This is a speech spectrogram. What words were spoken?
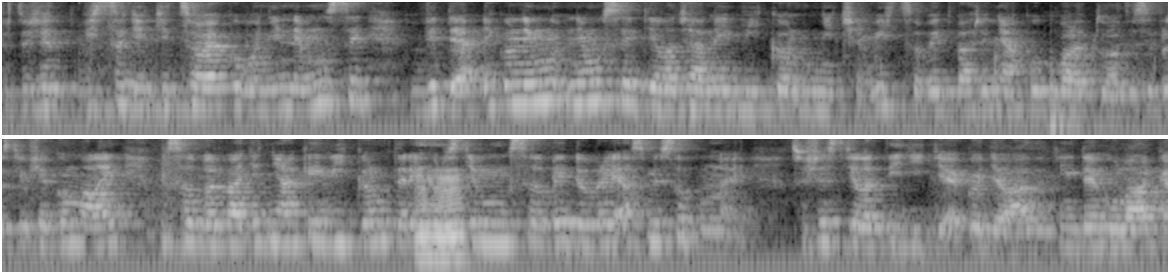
Protože víš co, děti, co jako oni nemusí, videa, jako nemu, nemusí dělat žádný výkon v ničem, víš co, vytvářet nějakou kvalitu a ty si prostě už jako malý musel odvádět nějaký výkon, který Mhm. mm-hmm. prostě musel být dobrý a smysluplný. Co šestiletý dítě jako dělá, teď někde huláka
